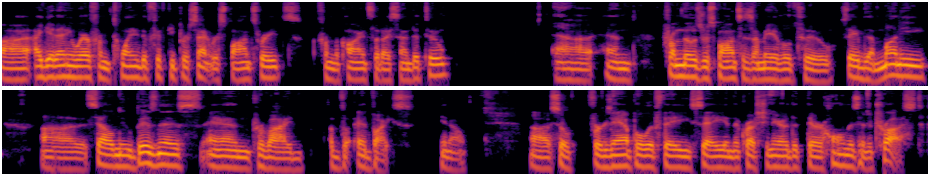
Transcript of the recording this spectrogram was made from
Uh, I get anywhere from 20 to 50% response rates from the clients that I send it to. Uh, and from those responses, I'm able to save them money, uh, sell new business, and provide advice. You know, uh, so for example, if they say in the questionnaire that their home is in a trust,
